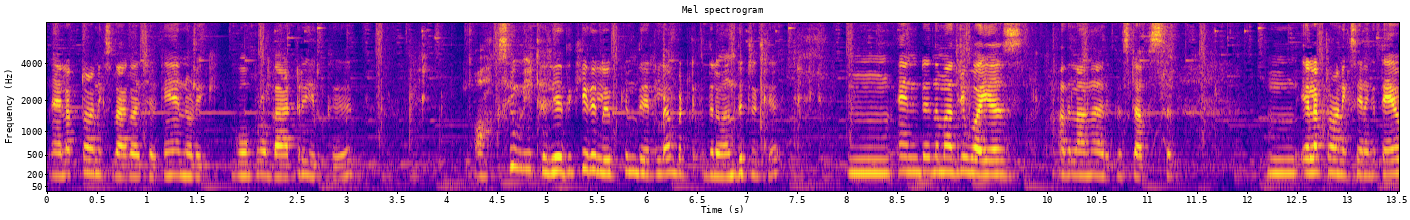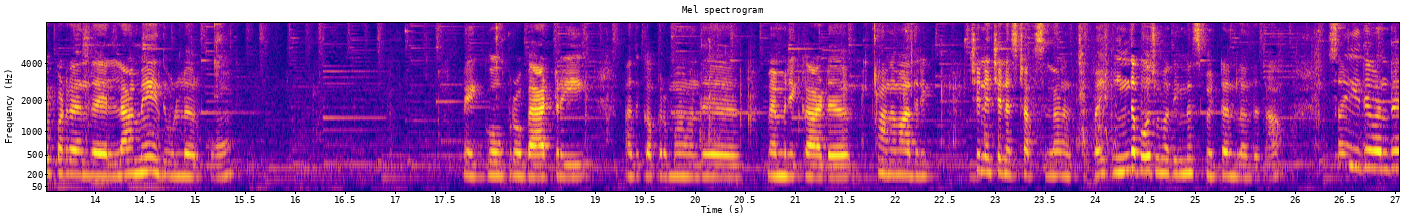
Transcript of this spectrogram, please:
நான் எலக்ட்ரானிக்ஸ் பேக் வச்சுருக்கேன். என்னோடய கோப்ரோ பேட்ரி இருக்குது ஆக்சிமீட்டர் எதுக்கு இதில் இருக்குன்னு தெரியல பட் இதில் வந்துட்டுருக்கு. அண்ட் இந்த மாதிரி ஒயர்ஸ் அதெல்லாம் தான் இருக்குது ஸ்டப்ஸு எலக்ட்ரானிக்ஸ் எனக்கு தேவைப்படுற இந்த எல்லாமே இது உள்ளே இருக்கும். லைக் கோப்ரோ பேட்ரி அதுக்கப்புறமா வந்து மெமரி கார்டு அந்த மாதிரி சின்ன சின்ன ஸ்டப்ஸ் எல்லாம் வச்சுப்பேன் இந்த பவுச் பார்த்தீங்கன்னா ஸ்மிட்டன்லேருந்து தான் ஸோ இது வந்து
